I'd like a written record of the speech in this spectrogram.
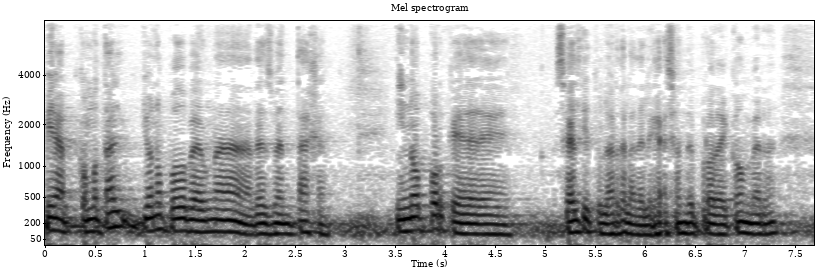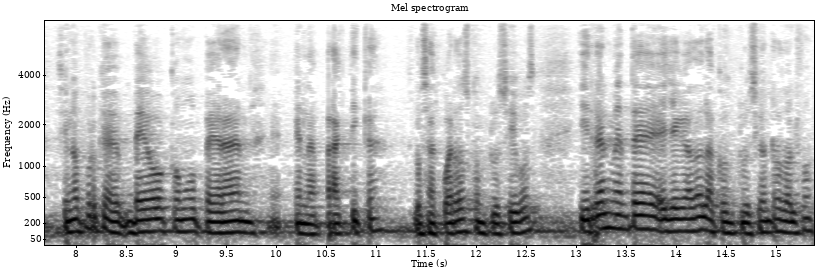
Mira, como tal, yo no puedo ver una desventaja, y no porque sea el titular de la delegación de Prodecon, ¿verdad? Sino porque veo cómo operan en la práctica los acuerdos conclusivos y realmente he llegado a la conclusión, Rodolfo,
